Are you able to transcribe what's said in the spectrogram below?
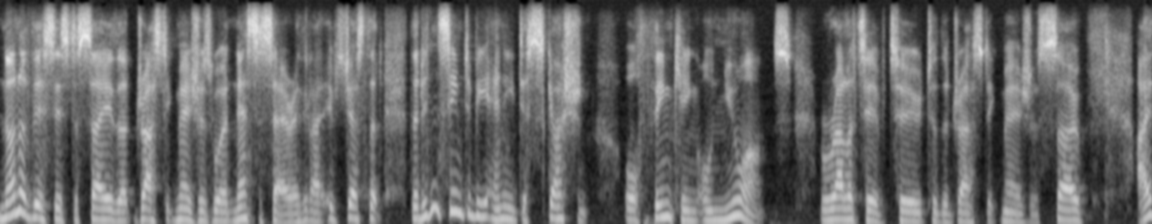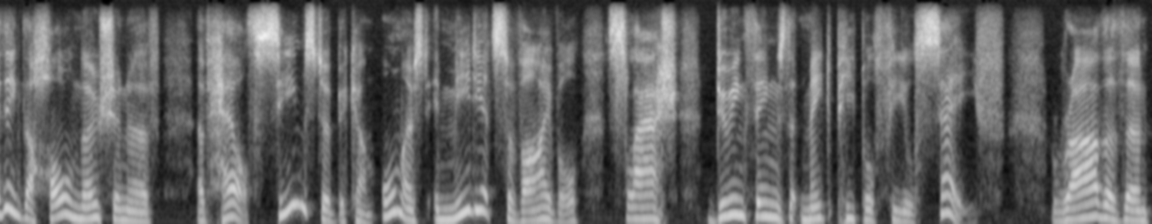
none of this is to say that drastic measures weren't necessary. Think it's just that there didn't seem to be any discussion or thinking or nuance relative to, to the drastic measures. So I think the whole notion of of health seems to have become almost immediate survival slash doing things that make people feel safe rather than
